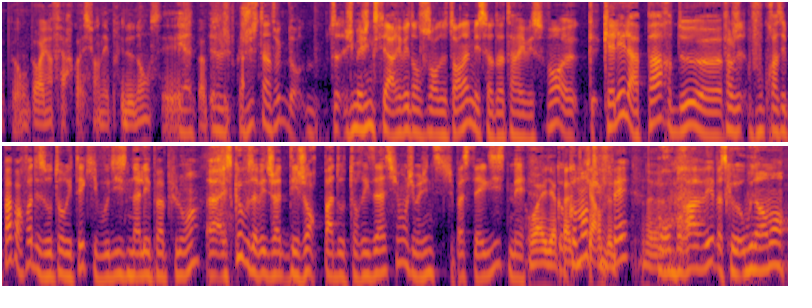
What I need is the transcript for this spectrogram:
on peut, on peut rien faire. Quoi. Si on est pris dedans, c'est pas euh, possible. quoi. juste un truc, j'imagine que c'est arrivé dans ce genre de tornade, mais ça doit arriver souvent. Euh, que- quelle est la part de. euh, Enfin, vous croisez pas parfois des autorités qui vous disent n'allez pas plus loin? Euh, Est-ce que vous avez déjà des genres pas d'autorisation? J'imagine, je sais pas si ça existe, mais Ouais, il y a co- pas de comment tu de- fais de- pour braver? Parce qu'au bout d'un moment,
